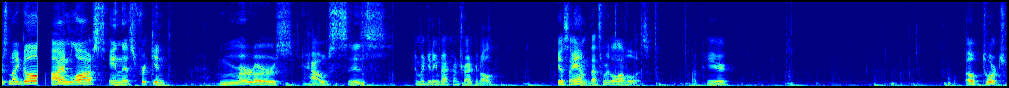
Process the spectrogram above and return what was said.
Where's my goal? I am lost in this freaking murder's houses. Am I getting back on track at all? Yes, I am. That's where the lava was. Up here. Oh, torch.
